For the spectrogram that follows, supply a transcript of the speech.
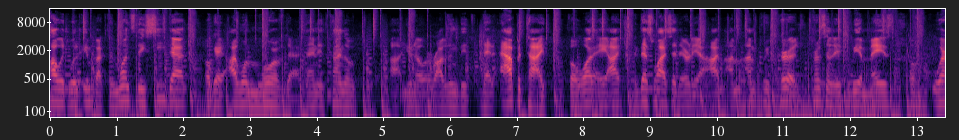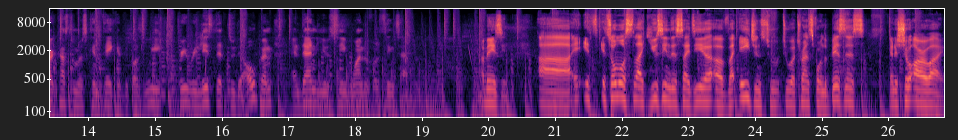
how it will impact. And once they see that, okay, I want more of that, and it kind of, uh, you know, arousing the, that appetite for what AI. And that's why I said earlier, I'm, I'm, I'm prepared personally to be amazed of where customers can take it because we re-released it to the open, and then you see wonderful things happen. Amazing. Uh, it's it's almost like using this idea of uh, agents to to uh, transform the business and to show ROI.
